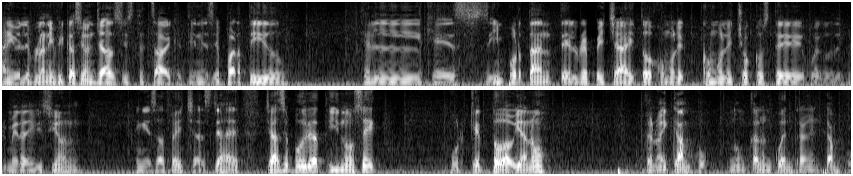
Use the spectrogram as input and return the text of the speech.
A nivel de planificación, ya si usted sabe que tiene ese partido, que, el, que es importante, el repechaje y todo, ¿cómo le, cómo le choca a usted juegos de primera división en esas fechas? Ya, ya se podría, y no sé por qué todavía no. Que no hay campo, nunca lo encuentran el campo.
